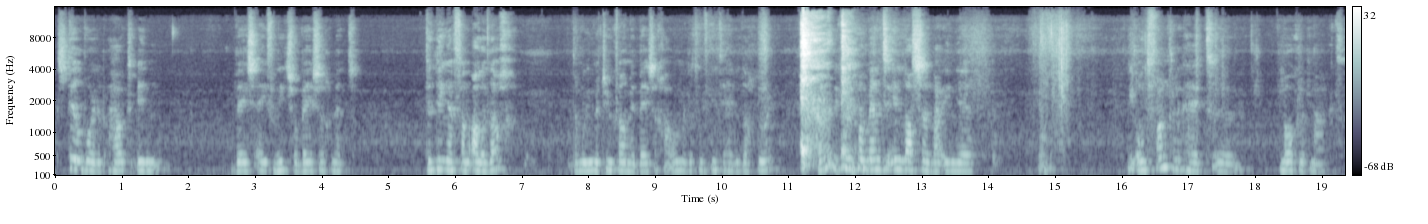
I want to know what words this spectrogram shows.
stil worden houdt in, wees even niet zo bezig met de dingen van alle dag. Daar moet je natuurlijk wel mee bezighouden, maar dat hoeft niet de hele dag door. Je kunt momenten inlassen waarin je ja, die ontvankelijkheid eh, mogelijk maakt.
